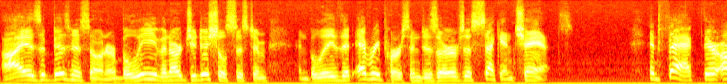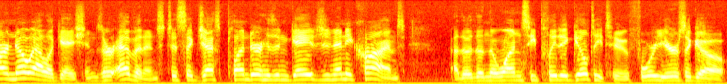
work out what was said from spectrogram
I, as a business owner, believe in our judicial system and believe that every person deserves a second chance. In fact, there are no allegations or evidence to suggest Plender has engaged in any crimes other than the ones he pleaded guilty to four years ago.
